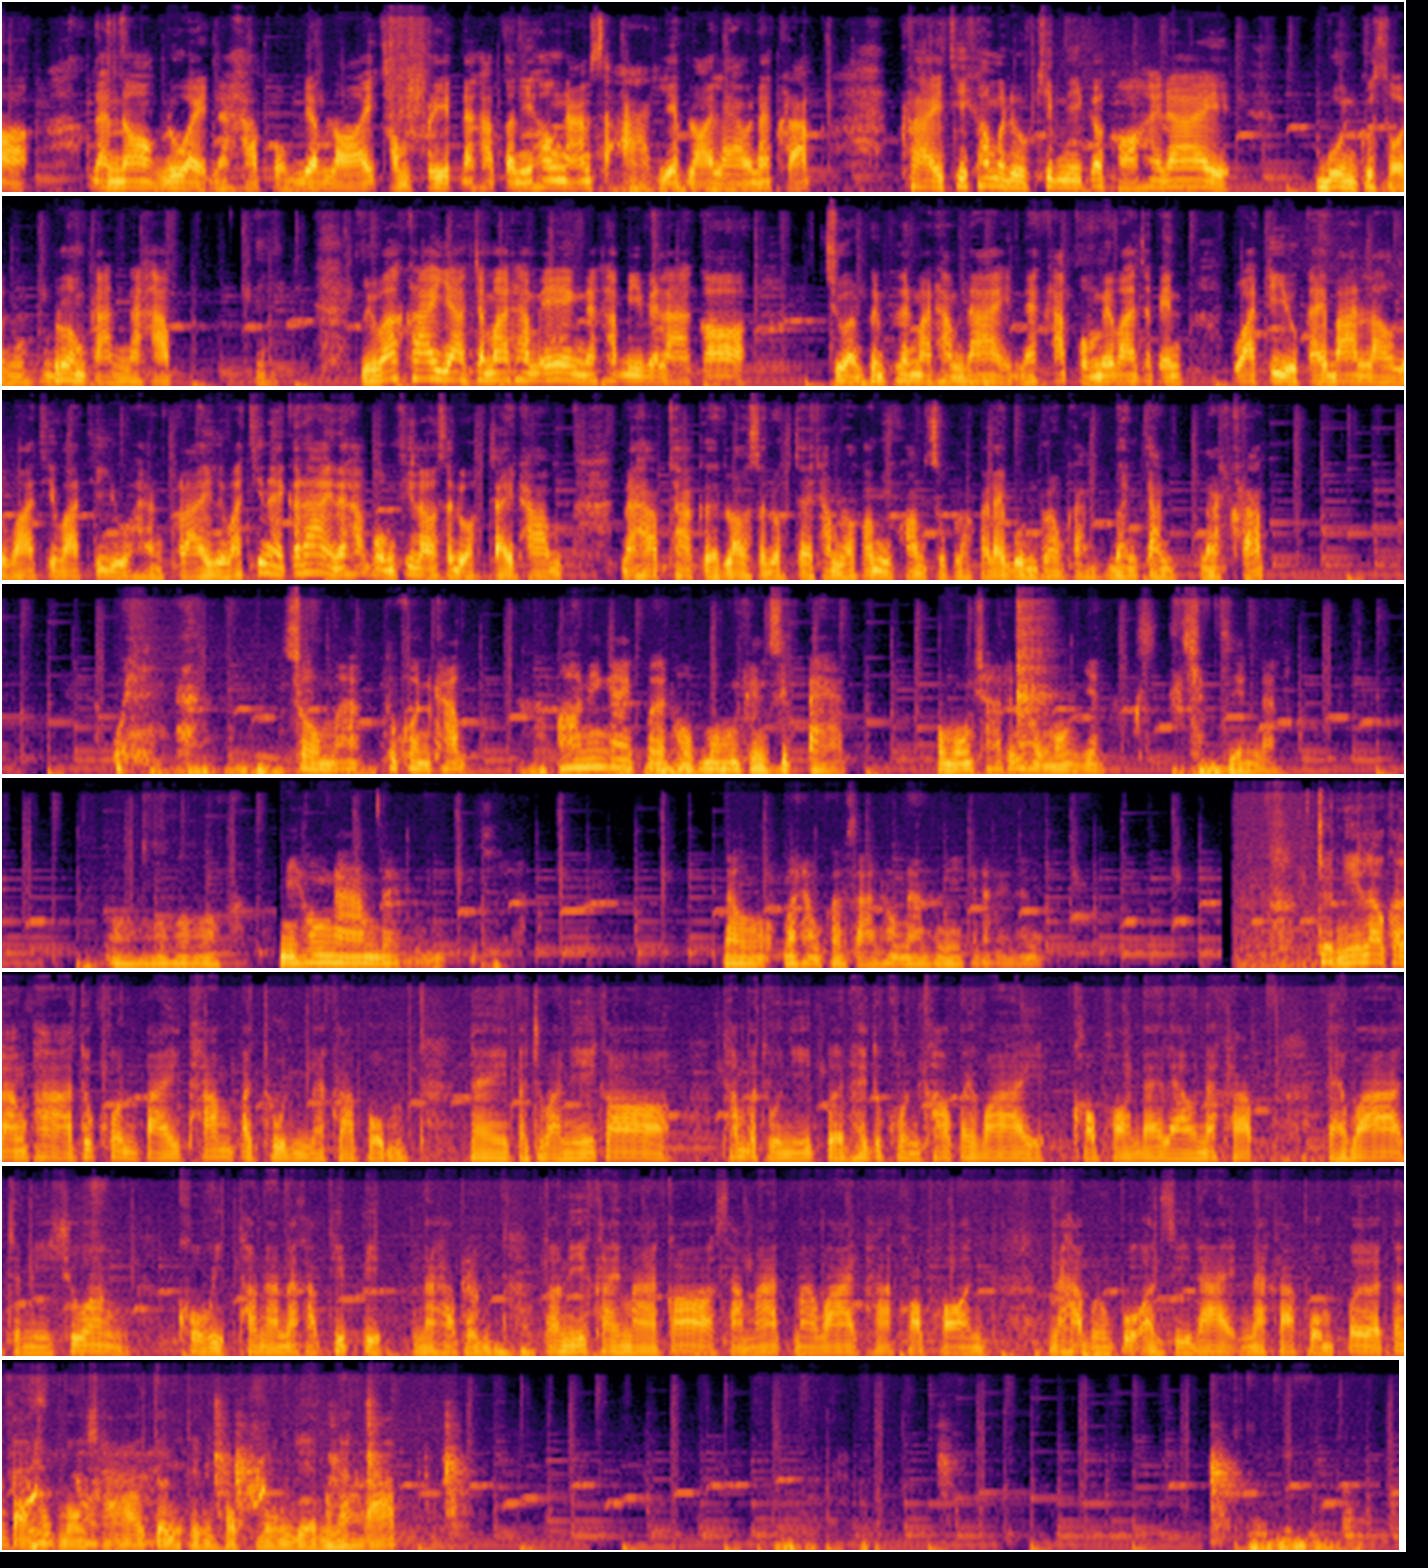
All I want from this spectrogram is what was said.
ด้านนอกด้วยนะครับ ผมเรียบร้อย complete นะครับ ตอนนี้ห้องน้ำสะอาดเรียบร้อยแล้วนะครับ ใครที่เข้ามาดูคลิปนี้ก็ขอให้ได้บุญกุศลร่วมกันนะครับ หรือว่าใครอยากจะมาทำเองนะครับ มีเวลาก็ ชวนเพื่อนๆมาทำได้นะครับ ผมไม่ว่าจะเป็นวัดที่อยู่ใกล้บ้านเรา หรือว่าที่วัดที่อยู่ห่างไกล หรือว่าที่ไหนก็ได้นะครับ ผมที่เราสะดวกใจทำนะครับ ถ้าเกิดเราสะดวกใจทำเราก็มีความสุขเราก็ได้บุญร่วมกันเหมือนกันนะครับอุ้ยโซมมากทุกคนครับอ๋อนี่ไงเปิด6โมงถึง 18 6โมงเช้าถึง6โมงเย็นเฉียบเสียงนะอ๋อมีห้องน้ำด้วย เรามาทำความสะอาดห้องน้ำตรงนี้ก็ได้นะเนี่ย จุดนี้เรากำลังพาทุกคนไปถ้ำปะทุนนะครับผมในปัจจุบันนี้ก็ถ้ำปะทุนนี้เปิดให้ทุกคนเข้าไปไหว้ขอพรได้แล้วนะครับ แต่ว่าจะมีช่วงโควิด เท่านั้นนะครับที่ปิดนะครับผมตอนนี้ใครมาก็สามารถมาไหว้พระขอพรนะครับหลวงปู่อ่อนศรีได้นะครับ ผมเปิดตั้งแต่6โมงเช้าจนถึง6โมงเย็นนะครับที่ถูกเปิอ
